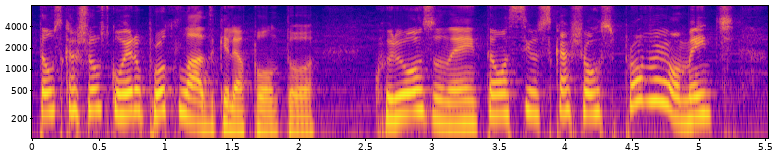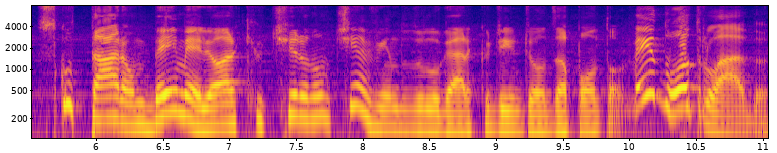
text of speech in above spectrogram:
Então os cachorros correram pro outro lado que ele apontou. Curioso, né? Então, assim, os cachorros provavelmente escutaram bem melhor que o tiro não tinha vindo do lugar que o Jim Jones apontou. Veio do outro lado.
